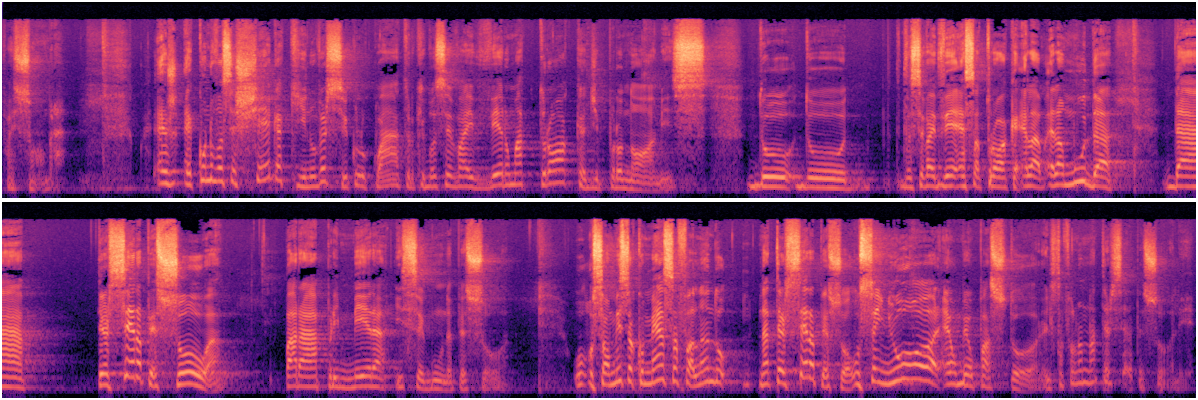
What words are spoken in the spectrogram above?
faz sombra. É, é, quando você chega aqui no versículo 4 que você vai ver uma troca de pronomes. Do, do, você vai ver essa troca, ela, ela muda da terceira pessoa para a primeira e segunda pessoa. O, o salmista começa falando na terceira pessoa: O Senhor é o meu pastor. Ele está falando na terceira pessoa ali.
